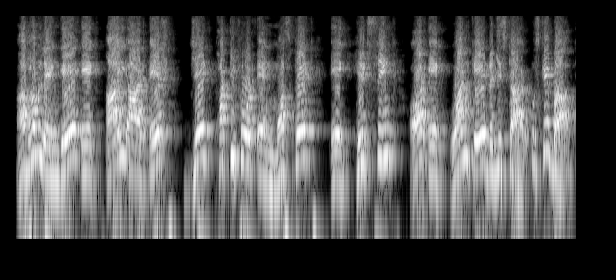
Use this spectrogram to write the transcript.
अब हम लेंगे एक I R F Z forty four N MOSFET एक हीट सिंक और एक वन के रजिस्टर। उसके बाद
